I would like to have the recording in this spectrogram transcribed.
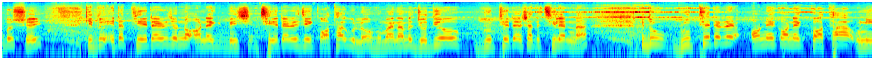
অবশ্যই, কিন্তু এটা থিয়েটারের জন্য অনেক বেশি থিয়েটারের যে কথাগুলো, হুমায়ুন আহমেদ যদিও গ্রুপ থিয়েটারের সাথে ছিলেন না, কিন্তু গ্রুপ থিয়েটারের অনেক অনেক কথা উনি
